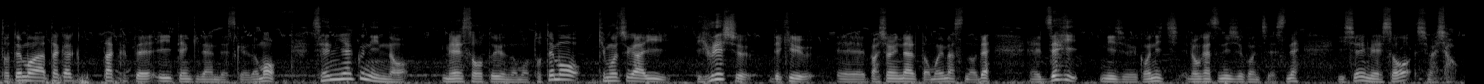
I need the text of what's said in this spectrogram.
とても暖かくていい天気なんですけれども1200人の瞑想というのもとても気持ちがいいリフレッシュできる、えー、場所になると思いますので、えー、ぜひ25日6月25日ですね一緒に瞑想をしましょう。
